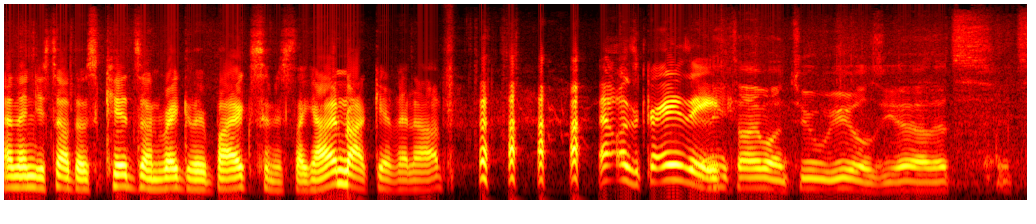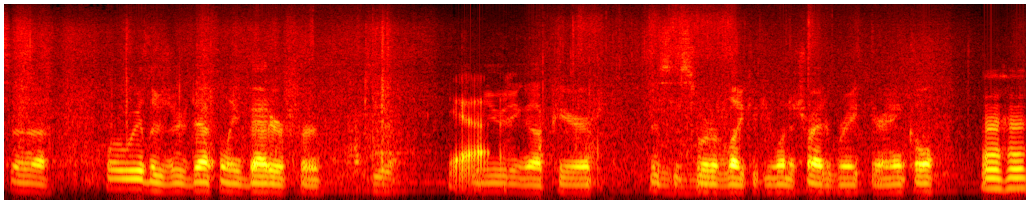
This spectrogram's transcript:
And then you saw those kids on regular bikes, and it's like, I'm not giving up. that was crazy. Anytime on two wheels, yeah, that's it's uh, four wheelers are definitely better for Yeah. commuting up here. This is sort of like if you want to try to break your ankle, Uh-huh.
